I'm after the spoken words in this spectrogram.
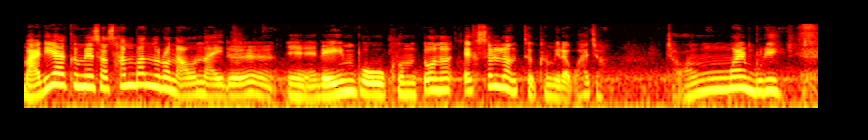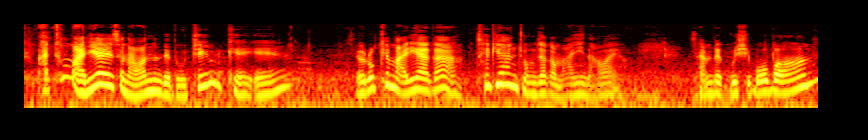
마리아 금에서 3반으로 나온 아이를 예, 레인보우 금 또는 엑셀런트 금이라고 하죠. 정말 물이 같은 마리아에서 나왔는데도 어째 이렇게 예. 이렇게 마리아가 특이한 종자가 많이 나와요. 395번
